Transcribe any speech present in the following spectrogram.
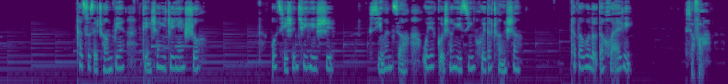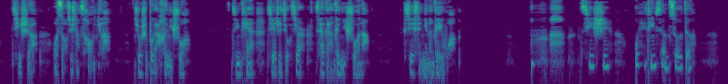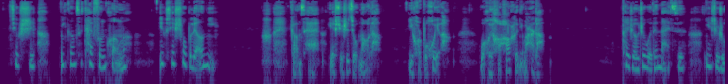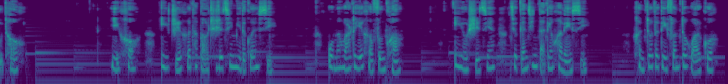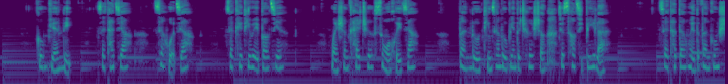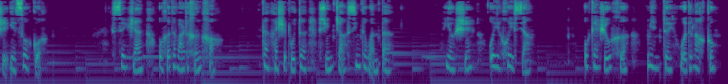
他坐在床边，点上一支烟，说：“我起身去浴室，洗完澡，我也裹上浴巾，回到床上。他把我搂到怀里。小凤，其实啊，我早就想操你了，就是不敢和你说。今天借着酒劲儿才敢跟你说呢。谢谢你能给我。其实我也挺想做的，就是。”你刚才太疯狂了，有些受不了你。刚才也许是酒闹的，一会儿不会了，我会好好和你玩的。他揉着我的奶子，捏着乳头。以后一直和他保持着亲密的关系，我们玩的也很疯狂，一有时间就赶紧打电话联系，很多的地方都玩过，公园里。在他家，在我家，在 KTV 包间，晚上开车送我回家，半路停在路边的车上就操起逼来，在他单位的办公室也坐过。虽然我和他玩的很好，但还是不断寻找新的玩伴。有时我也会想，我该如何面对我的老公。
